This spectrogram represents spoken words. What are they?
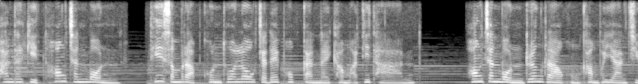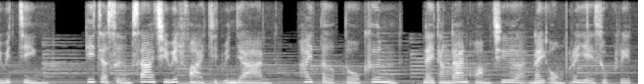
พันธกิจห้องชั้นบนที่สำหรับคนทั่วโลกจะได้พบกันในคำอธิษฐาน ห้องชั้นบนเรื่องราวของคำพยานชีวิตจริง ที่จะเสริมสร้างชีวิตฝ่ายจิตวิญญาณ ให้เติบโตขึ้นในทางด้านความเชื่อในองค์พระเยซูคริสต์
